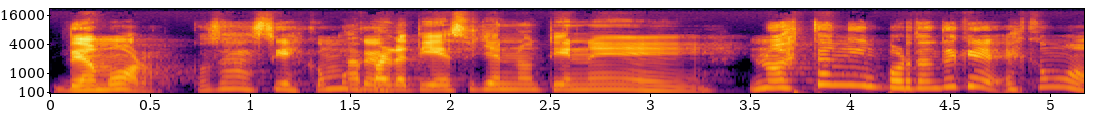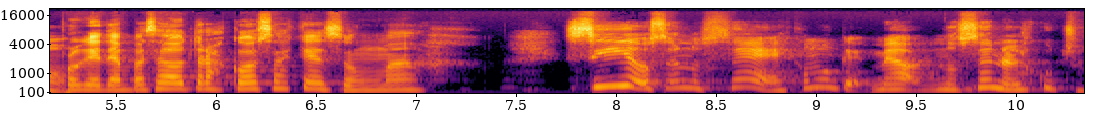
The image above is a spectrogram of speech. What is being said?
de amor, cosas así, es como ah, que... Para ti eso ya no tiene... No es tan importante que es como... Porque te han pasado otras cosas que son más... Sí, o sea, no sé, es como que, me, no sé, no la escucho.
